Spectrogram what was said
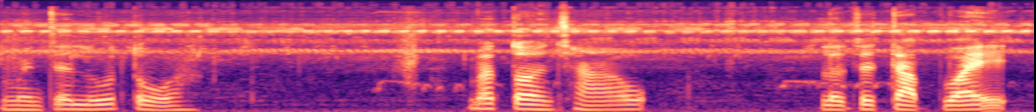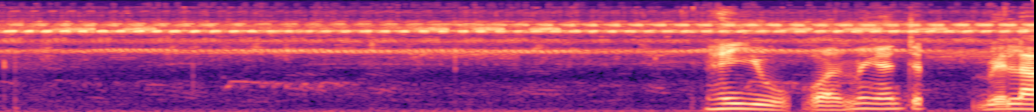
เหมือนจะรู้ตัว ว่าตอนเช้า เราจะจับไว้ ให้อยู่ก่อนไม่งั้นจะเวลา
